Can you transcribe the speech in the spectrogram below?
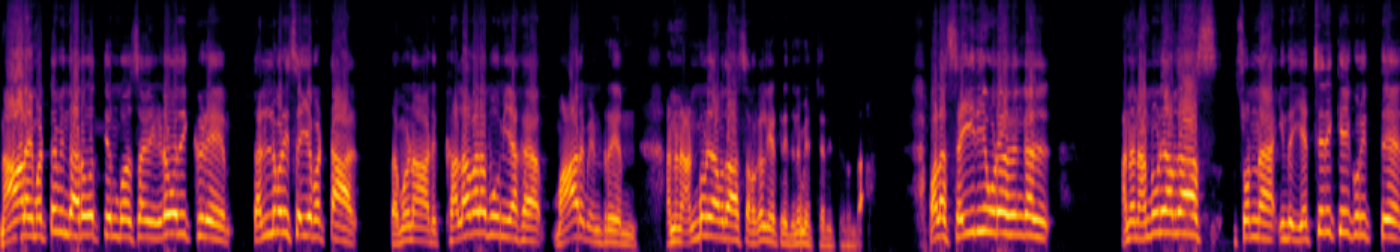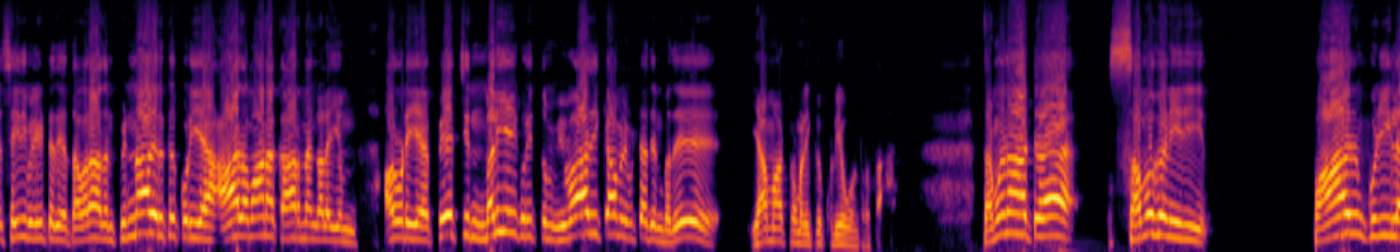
நாளை மட்டும் இந்த அறுபத்தி ஒன்பது சதவீத இடஒதுக்கீடு தள்ளுபடி செய்யப்பட்டால் தமிழ்நாடு கலவர பூமியாக மாறும் என்று அண்ணன் அன்புமணி ராமதாஸ் அவர்கள் நேற்றைய தினம் எச்சரித்திருந்தார். பல செய்தி ஊடகங்கள் அண்ணன் அன்புமணி ராமதாஸ் சொன்ன இந்த எச்சரிக்கை குறித்து செய்தி வெளியிட்டதே தவிர அதன் பின்னால் இருக்கக்கூடிய ஆழமான காரணங்களையும் அவருடைய பேச்சின் வழியை குறித்தும் விவாதிக்காமல் விட்டது என்பது ஏமாற்றம் அளிக்கக்கூடிய ஒன்றுதான். தமிழ்நாட்டுல சமூக நீதி பாழும் குழியில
